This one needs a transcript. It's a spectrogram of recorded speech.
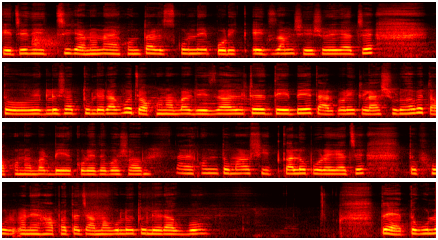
কেচে দিচ্ছি কেননা এখন তো আর স্কুল নেই পরীক্ষা এক্সাম শেষ হয়ে গেছে। তো এগুলো সব তুলে রাখব, যখন আবার রেজাল্ট দেবে, তারপরে ক্লাস শুরু হবে, তখন আবার বের করে দেবো সব। আর এখন তোমার শীতকালও পড়ে গেছে, তো ফুল মানে হাফ হাতা জামাগুলো তুলে রাখব। তো এতগুলো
